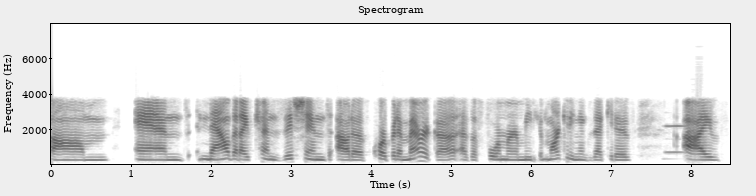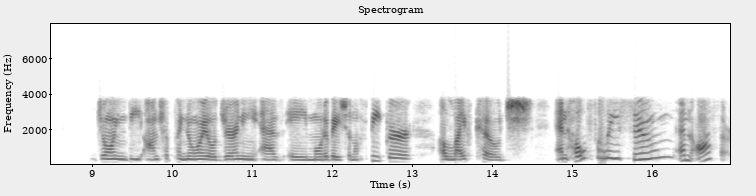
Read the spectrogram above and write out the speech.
Um, and now that I've transitioned out of corporate America as a former media marketing executive, I've joined the entrepreneurial journey as a motivational speaker, a life coach, and hopefully soon an author.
